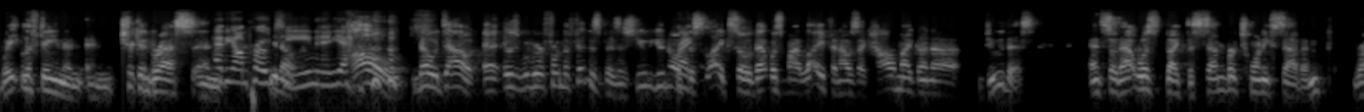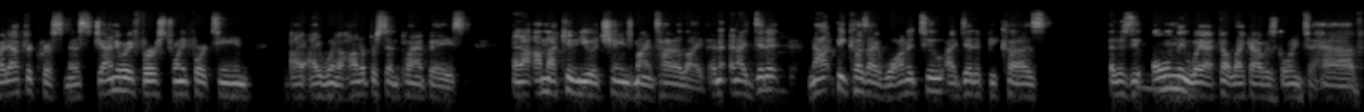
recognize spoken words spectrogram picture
weightlifting and, and chicken breasts and heavy on protein you know, and yeah. oh no doubt. Eh, it was we were from the fitness business. You you know right. what this is like. So that was my life and i was like how am i gonna do this? And so that was like december 27th right after christmas january 1st 2014 i, I went 100% plant-based. And I, i'm not kidding you it changed my entire life. And, and i did it not because i wanted to i did it because it is the only way I felt like I was going to have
